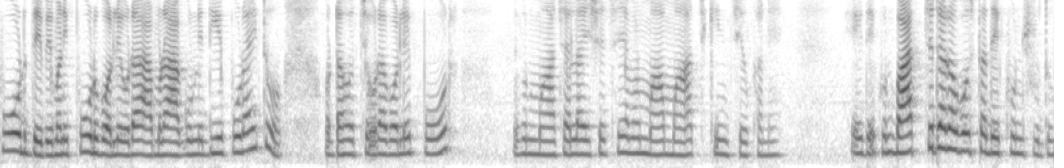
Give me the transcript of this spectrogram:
পোড় দেবে মানে পোড় বলে ওরা, আমরা আগুনে দিয়ে পোড়াই তো, ওটা হচ্ছে ওরা বলে পোড়। দেখুন মাছওয়ালা এসেছে, আমার মা মাছ কিনছে ওখানে। এই দেখুন, বাচ্চাটার অবস্থা দেখুন শুধু।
